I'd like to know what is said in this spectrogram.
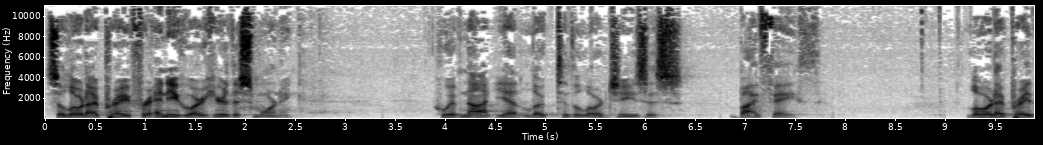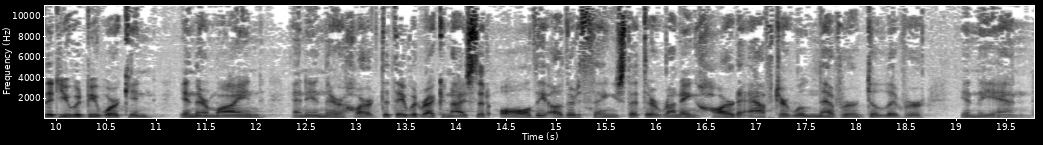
So, Lord, I pray for any who are here this morning who have not yet looked to the Lord Jesus by faith. Lord, I pray that you would be working in their mind and in their heart, that they would recognize that all the other things that they're running hard after will never deliver in the end.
